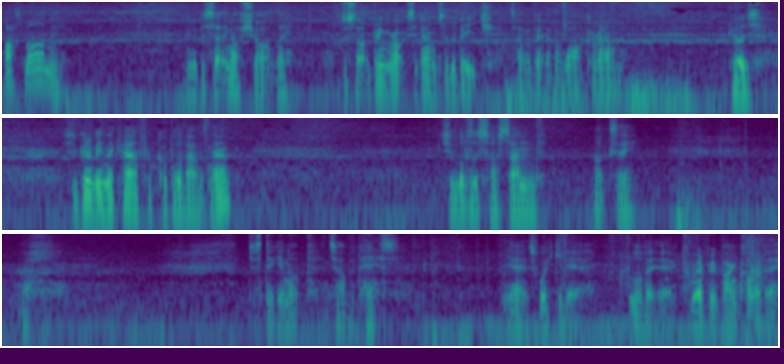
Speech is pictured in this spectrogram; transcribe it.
last morning. I'm going to be setting off shortly. Just thought I'd bring Roxy down to the beach to have a bit of a walk around because she's going to be in the car for a couple of hours now. She loves the soft sand, Roxy. Oh. Just digging up to have a piss. Yeah, it's wicked here. Love it here. Come every bank holiday.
